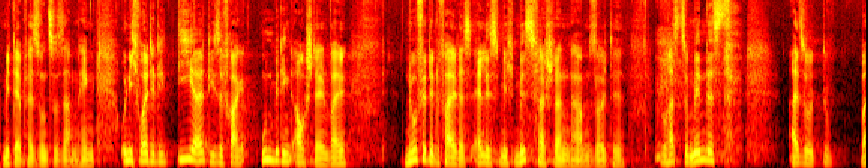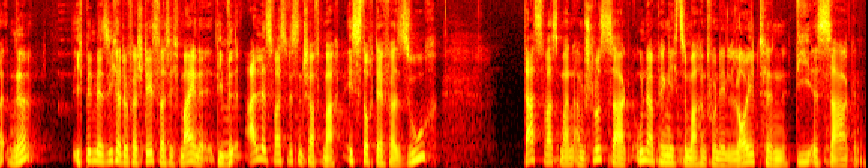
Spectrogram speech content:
mit der Person zusammenhängen. Und ich wollte dir diese Frage unbedingt auch stellen, weil nur für den Fall, dass Alice mich missverstanden haben sollte, du hast zumindest, also du, ne, ich bin mir sicher, du verstehst, was ich meine. Die, mhm. Alles, was Wissenschaft macht, ist doch der Versuch, das, was man am Schluss sagt, unabhängig zu machen von den Leuten, die es sagen.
